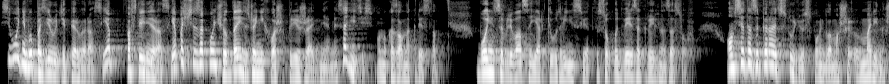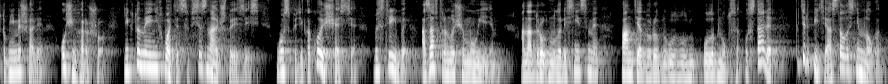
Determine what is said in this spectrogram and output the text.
Сегодня вы позируете в первый раз. Я последний раз. Я почти закончил, да и жених ваш приезжает днями. Садитесь», — он указал на кресло. В бойнице вливался яркий утренний свет. Высокую дверь закрыли на засов. «Он всегда запирает студию», — вспомнила Маши... Марина, — «чтобы не мешали. Очень хорошо. Никто меня не хватится. Все знают, что я здесь. Господи, какое счастье! Быстрее бы, а завтра ночью мы уедем». Она дрогнула ресницами. Пан Теодор улыбнулся. «Устали? Потерпите, осталось немного».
